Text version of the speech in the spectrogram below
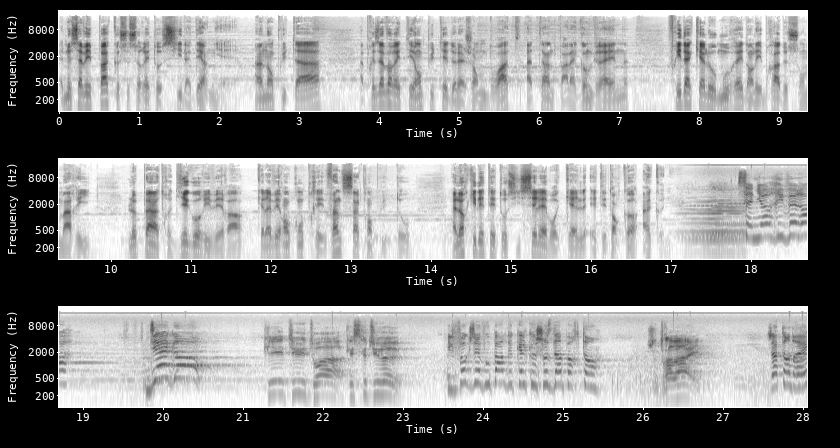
Elle ne savait pas que ce serait aussi la dernière. Un an plus tard, après avoir été amputée de la jambe droite atteinte par la gangrène, Frida Kahlo mourait dans les bras de son mari, le peintre Diego Rivera, qu'elle avait rencontré 25 ans plus tôt, alors qu'il était aussi célèbre qu'elle était encore inconnu. Seigneur Rivera Diego Qui es-tu, toi? Qu'est-ce que tu veux? Il faut que je vous parle de quelque chose d'important. Je travaille. J'attendrai.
